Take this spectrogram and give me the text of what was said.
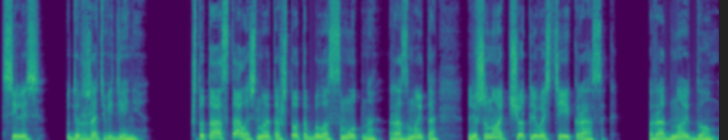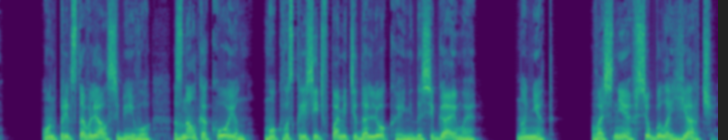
силясь удержать видение. Что-то осталось, но это что-то было смутно, размыто, лишено отчетливости и красок. Родной дом. Он представлял себе его, знал, какой он, мог воскресить в памяти далекое, недосягаемое. Но нет, во сне все было ярче.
